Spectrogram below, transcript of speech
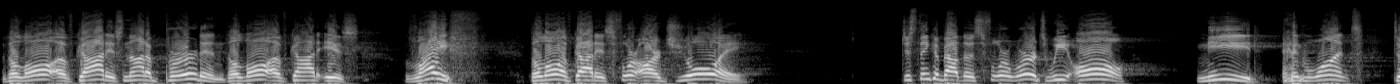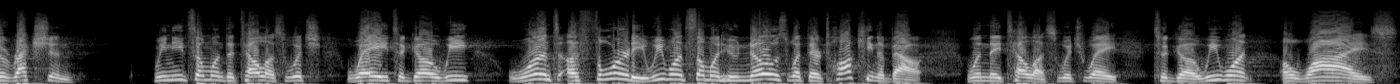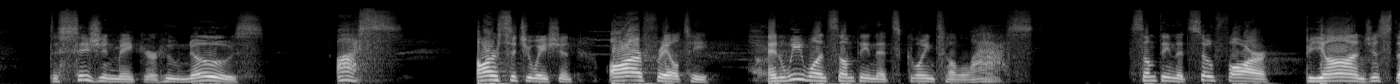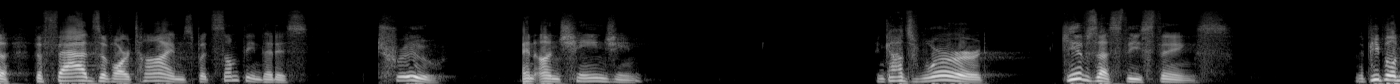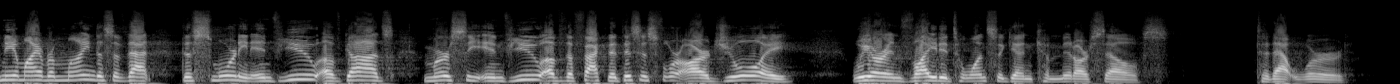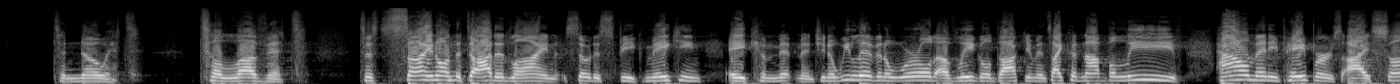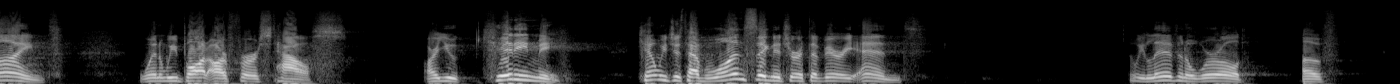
the law of God is not a burden. The law of God is life. The law of God is for our joy. Just think about those four words. We all need and want direction. We need someone to tell us which way to go. We want authority. We want someone who knows what they're talking about. when they tell us which way to go. We want a wise decision maker who knows us, our situation, our frailty, and we want something that's going to last. Something that's so far beyond just the, the fads of our times, but something that is true and unchanging. And God's Word gives us these things. The people of Nehemiah remind us of that this morning in view of God's mercy, in view of the fact that this is for our joy. We are invited to once again commit ourselves to that word, to know it, to love it, to sign on the dotted line, so to speak, making a commitment. You know, we live in a world of legal documents. I could not believe how many papers I signed when we bought our first house. Are you kidding me? Can't we just have one signature at the very end? We live in a world of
